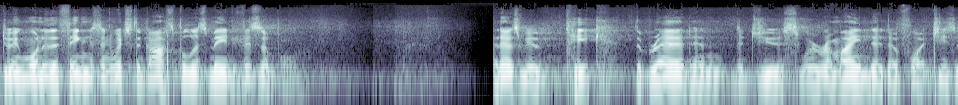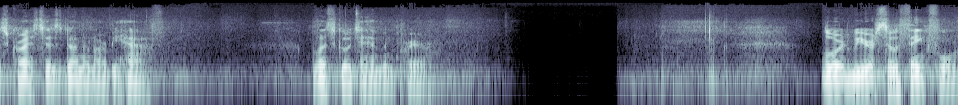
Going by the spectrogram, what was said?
doing one of the things in which the gospel is made visible. That as we take the bread and the juice, we're reminded of what Jesus Christ has done on our behalf. Let's go to him in prayer. Lord, we are so thankful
